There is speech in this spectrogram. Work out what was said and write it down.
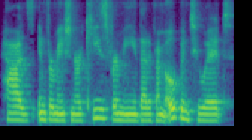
has information or keys for me that if I'm open to it,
